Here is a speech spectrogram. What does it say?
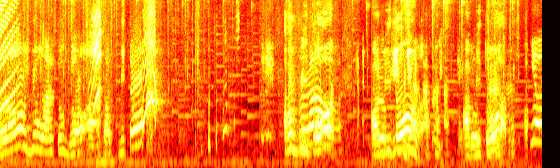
bro, you want to go hospital? Obito. Obito. Obito. Vô.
